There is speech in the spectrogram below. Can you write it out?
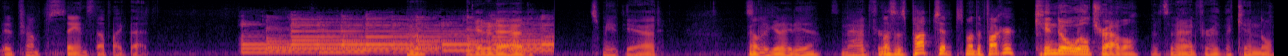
if Trump's saying stuff like that. Huh? You get an ad. Let's mute the ad. Probably a good idea. It's an ad for Unless it's pop chips, motherfucker. Kindle will travel. It's an ad for the Kindle.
